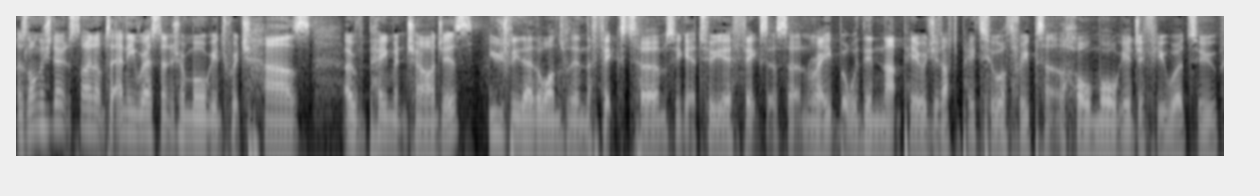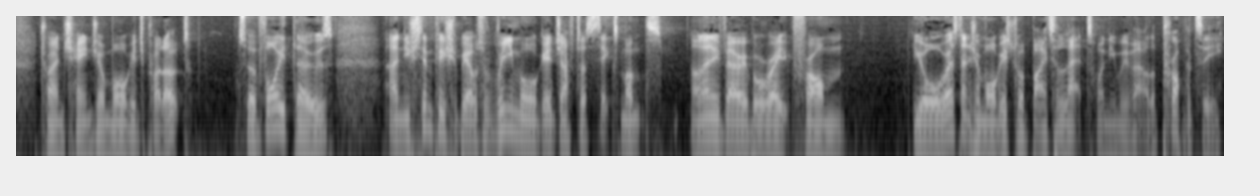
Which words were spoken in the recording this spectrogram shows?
As long as you don't sign up to any residential mortgage which has overpayment charges, usually they're the ones within the fixed term, so you get a two year fix at a certain rate, but within that period you'd have to pay 2 or 3% of the whole mortgage if you were to try and change your mortgage product. So avoid those, and you simply should be able to remortgage after six months on any variable rate from your residential mortgage to a buy to let when you move out of the property.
